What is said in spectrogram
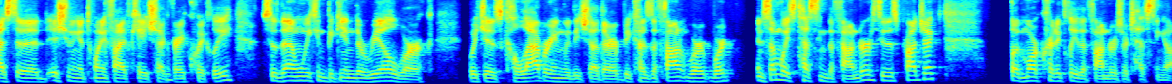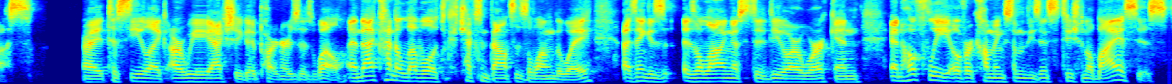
as to issuing a 25K check very quickly. So then we can begin the real work, which is collaborating with each other because the found we're, we're in some ways testing the founder through this project, but more critically, the founders are testing us. Right. To see like, are we actually good partners as well? And that kind of level of checks and balances along the way, I think is is allowing us to do our work and and hopefully overcoming some of these institutional biases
